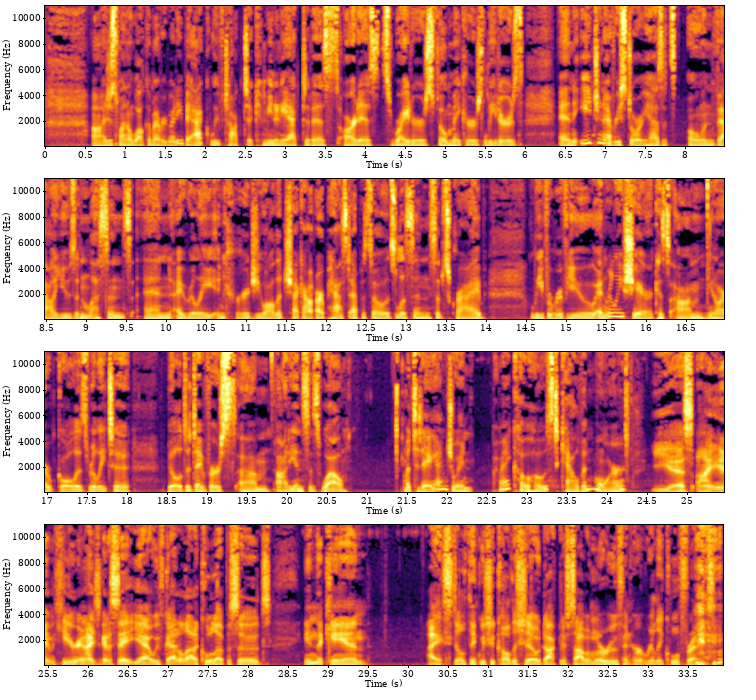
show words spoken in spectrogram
Uh, I just want to welcome everybody back. We've talked to community activists, artists, writers, filmmakers, leaders, and each and every story has its own values and lessons. And I really encourage you all to check out our past episodes, listen, subscribe, leave a review, and really share because, um, you know, our goal is really to build a diverse um, audience as well. But today I'm joined by my co host, Calvin Moore. Yes, I am here, and I just got to say, yeah, we've got a lot of cool episodes in the can. I still think we should call the show Dr. Saba Maroof and her really cool friends.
